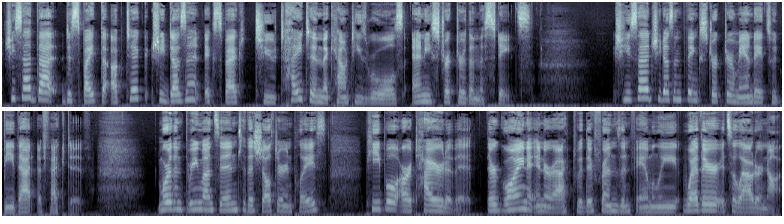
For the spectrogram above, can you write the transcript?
She said that despite the uptick, she doesn't expect to tighten the county's rules any stricter than the state's. She said she doesn't think stricter mandates would be that effective. More than three months into the shelter in place, people are tired of it. They're going to interact with their friends and family, whether it's allowed or not.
